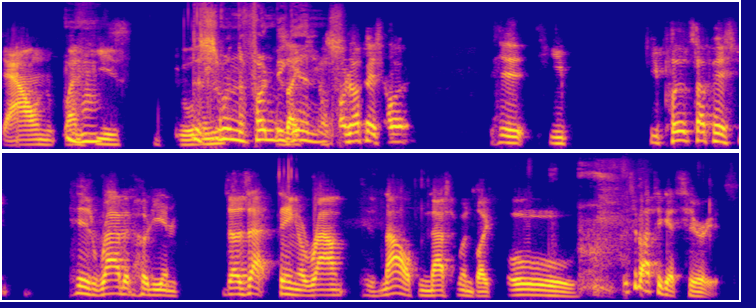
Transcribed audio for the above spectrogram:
down when Mhm. he's dueling. This is when the fun He's like, begins. put up his, his he he puts up his his rabbit hoodie and does that thing around his mouth, and that's when it's like, oh, it's about to get serious.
